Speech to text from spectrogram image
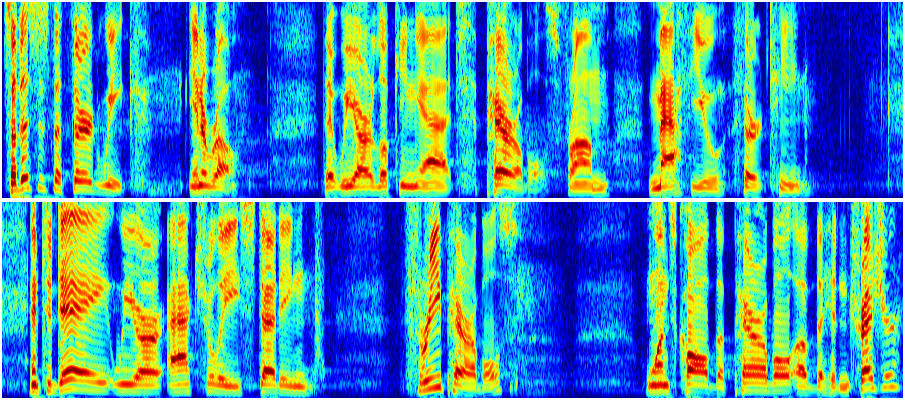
So, this is the third week in a row that we are looking at parables from Matthew 13. And today we are actually studying three parables. One's called the parable of the hidden treasure.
